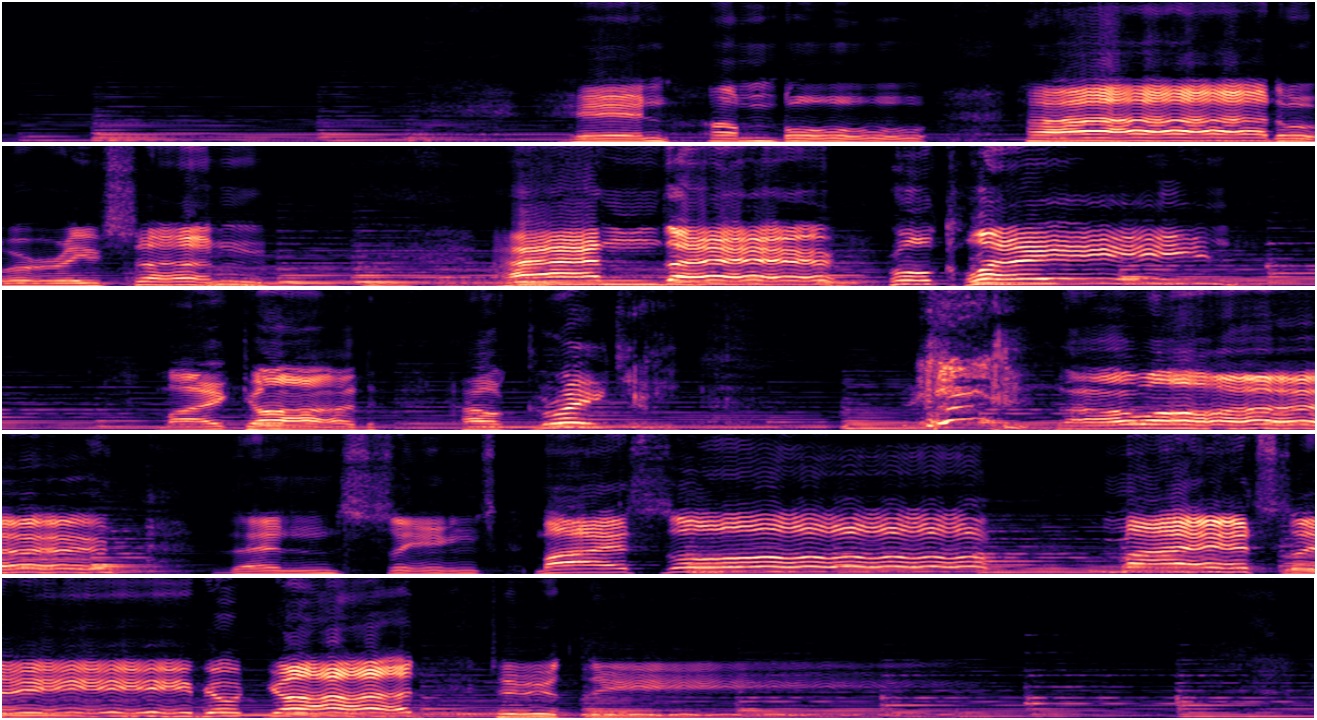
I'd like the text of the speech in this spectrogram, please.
in humble adoration and there proclaim, My God, how great thou art. Then sings my soul, my Savior God, to thee.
